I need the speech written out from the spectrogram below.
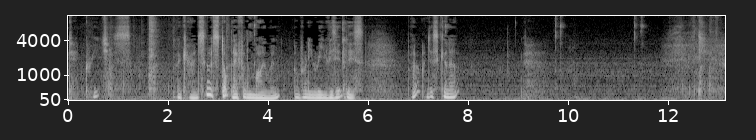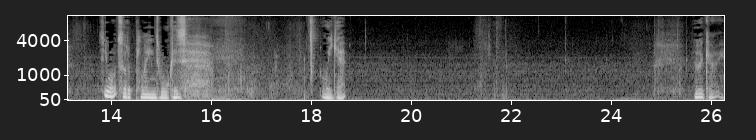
Ten creatures. Okay, I'm just going to stop there for the moment. I'll probably revisit this, but I'm just going to. See what sort of planeswalkers we get. Okay.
